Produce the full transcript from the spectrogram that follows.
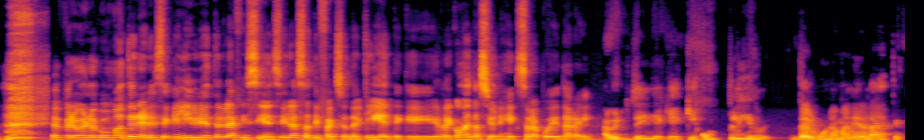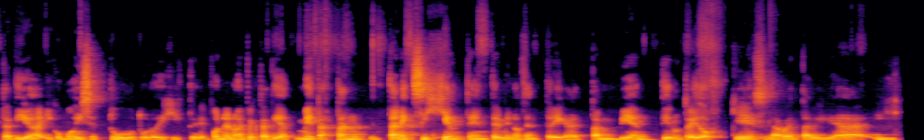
Pero bueno, ¿cómo mantener ese equilibrio entre la eficiencia y la satisfacción del cliente? ¿Qué recomendaciones extra puedes dar ahí? A ver, yo te diría que hay que cumplir de alguna manera las expectativas. Y como dices tú, tú lo dijiste, ponernos expectativas, metas tan, tan exigentes en términos de entrega, también tiene un trade-off, que es la rentabilidad y,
